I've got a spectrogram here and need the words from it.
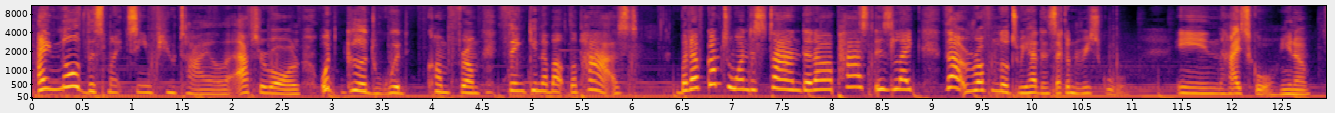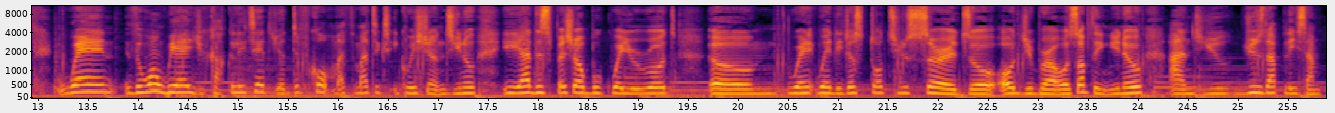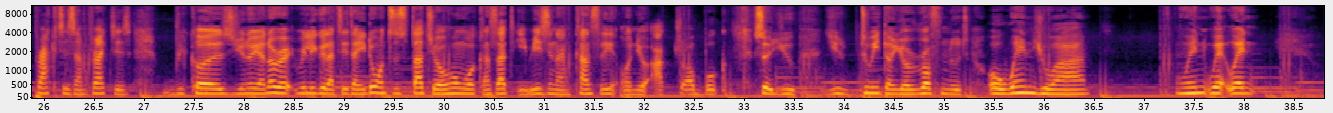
I know this might seem futile. After all, what good would come from thinking about the past? But I've come to understand that our past is like that rough note we had in secondary school in high school, you know, when the one where you calculated your difficult mathematics equations, you know, you had this special book where you wrote, um, where, where they just taught you surds or algebra or something, you know, and you use that place and practice and practice because, you know, you're not re- really good at it and you don't want to start your homework and start erasing and canceling on your actual book. So you, you do it on your rough note or when you are, when, when,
